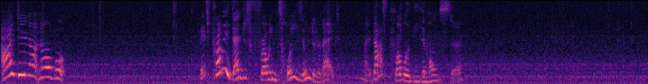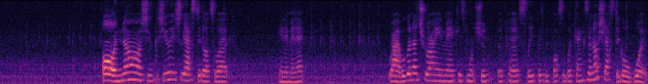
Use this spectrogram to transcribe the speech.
I do not know, but it's probably them just throwing toys under the bed. Like that's probably the monster. Oh no, she she literally has to go to work in a minute. Right, we're gonna try and make as much of, of her sleep as we possibly can because I know she has to go work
